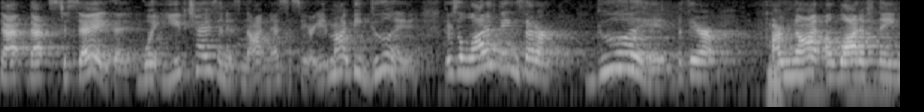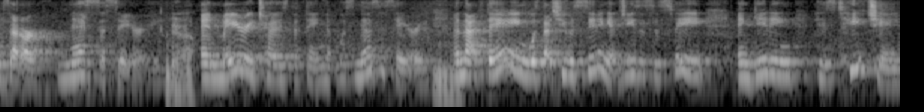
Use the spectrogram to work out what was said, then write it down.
that that's to say that what you've chosen is not necessary. It might be good. There's a lot of things that are good, but there are. Are not a lot of things that are necessary. Yeah. And Mary chose the thing that was necessary. Mm-hmm. And that thing was that she was sitting at Jesus' feet and getting his teaching.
